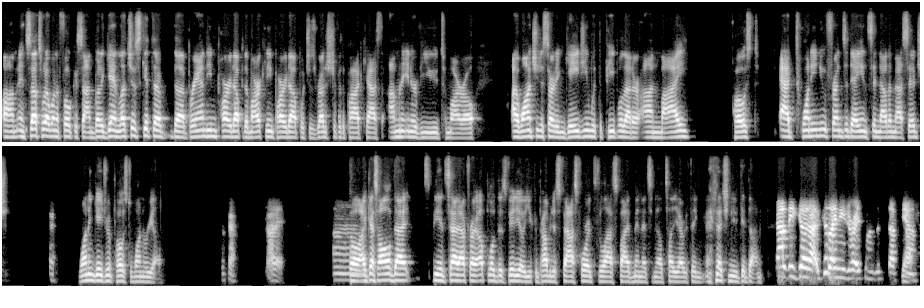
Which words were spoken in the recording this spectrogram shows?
Um, and so that's what I want to focus on. But again, let's just get the, the branding part up, the marketing part up, which is register for the podcast. I'm going to interview you tomorrow. I want you to start engaging with the people that are on my post. Add 20 new friends a day and send out a message. Okay. One engagement post, one reel. Okay, got it. Um, so I um, guess all of that being said, after I upload this video, you can probably just fast forward to the last five minutes and it'll tell you everything that you need to get done. That'd be good because I need to write some of this stuff down. Yeah.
